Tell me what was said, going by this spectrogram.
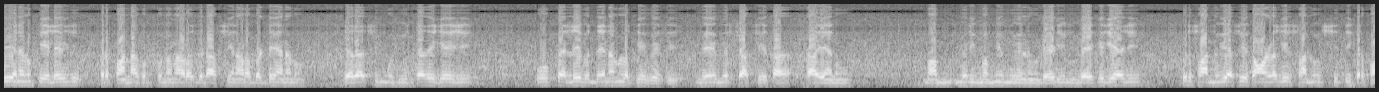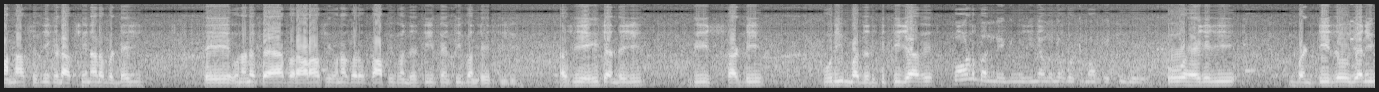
ਵੀ ਇਹਨਾਂ ਨੂੰ ਕੇਲੇ ਵੀ ਕਿਰਪਾਨਾ ਕੁਰਪਾਨਾਂ ਨਾਲ ਗਡਾਸੀਆਂ ਨਾਲ ਵੱਡੇ ਇਹਨਾਂ ਨੂੰ, ਜਦ ਅਸੀਂ ਮੌਜੂਦਾ ਦੇ ਗਏ ਜੀ, ਉਹ ਪਹਿਲੇ ਬੰਦੇ ਇਹਨਾਂ ਨੂੰ ਲੱਗੇ ਪਏ ਸੀ ਮੇਰੇ ਮੇਰੇ ਚਾਚੇ ਤਾ- ਤਾਇਆਂ ਨੂੰ, ਮੰਮ- ਮੇਰੀ ਮੰਮੀ ਨੂੰ, ਡੈਡੀ ਨੂੰ ਲੈ ਕੇ ਗਿਆ ਜੀ, ਫਿਰ ਸਾਨੂੰ ਵੀ ਅਸੀਂ ਹਟਾਉਣ ਲੱਗੇ, ਸਾਨੂੰ ਸਿੱਧੀ ਕਿਰਪਾਨਾ, ਸਿੱਧੀ ਗਡਾਸੀ ਨਾਲ ਵੱਡੇ ਜੀ। ਤੇ ਉਹਨਾਂ ਨੇ ਪੈਪ ਰਾੜਾ ਸੀ ਉਹਨਾਂ ਕੋਲ ਕਾਫੀ ਬੰਦੇ 30 35 ਬੰਦੇ ਸੀ ਜੀ। ਅਸੀਂ ਇਹੀ ਚਾਹੁੰਦੇ ਜੀ ਵੀ ਸਾਡੀ ਪੂਰੀ ਮਦਦ ਕੀਤੀ ਜਾਵੇ। ਕੌਣ ਬੰਦੇ ਨੇ ਜਿਨ੍ਹਾਂ ਵੱਲੋਂ ਕੁੱਟਮਾਰ ਕੀਤੀ ਗਈ? ਉਹ ਹੈਗੇ ਜੀ ਬੰਟੀ ਤੋਂ ਯਾਨੀ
